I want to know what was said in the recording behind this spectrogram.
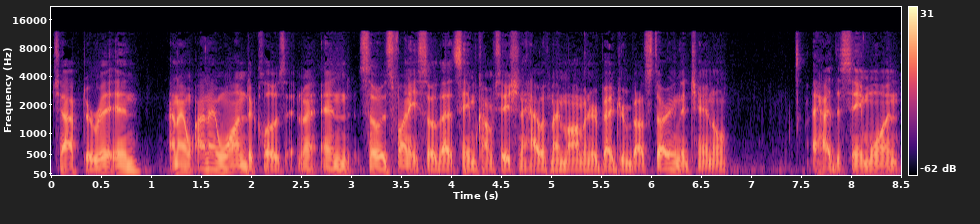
chapter written, and I and I wanted to close it, right? and so it's funny. So that same conversation I had with my mom in her bedroom about starting the channel, I had the same one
